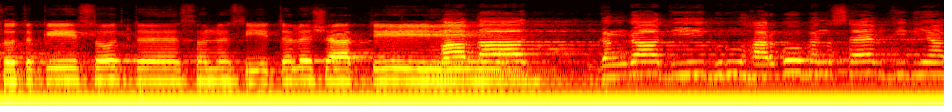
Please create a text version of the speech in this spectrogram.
ਸੁਤ ਕੀ ਸੁਧ ਸੁਨ ਸੀਤਲ ਛਾਤੀ। ਮਾਤਾ ਗੰਗਾ ਜੀ ਗੁਰੂ ਹਰਗੋਬਿੰਦ ਸਾਹਿਬ ਜੀ ਦੀਆਂ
